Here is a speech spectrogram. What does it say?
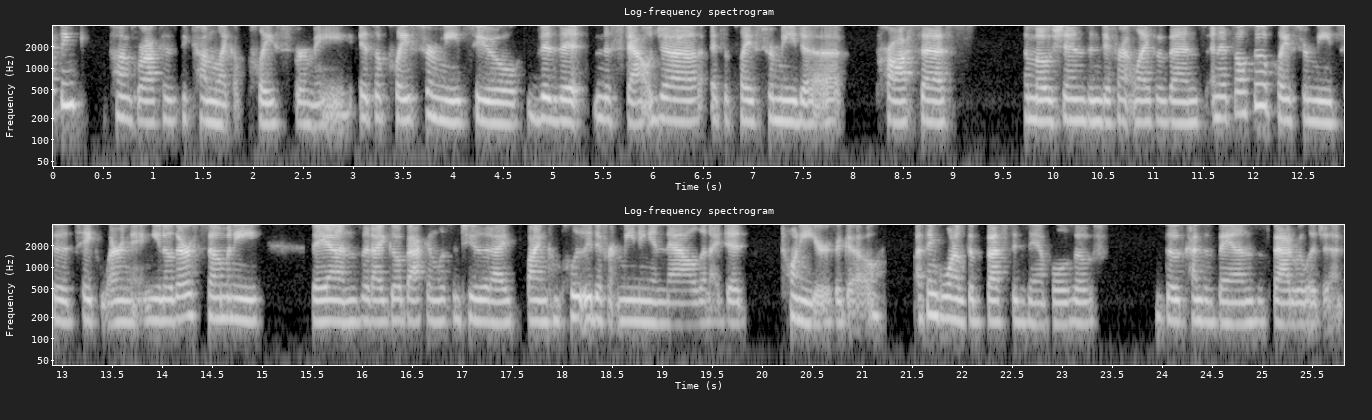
think punk rock has become like a place for me. It's a place for me to visit nostalgia. It's a place for me to process emotions and different life events and it's also a place for me to take learning you know there are so many bands that I go back and listen to that I find completely different meaning in now than I did 20 years ago. I think one of the best examples of those kinds of bands is Bad Religion.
